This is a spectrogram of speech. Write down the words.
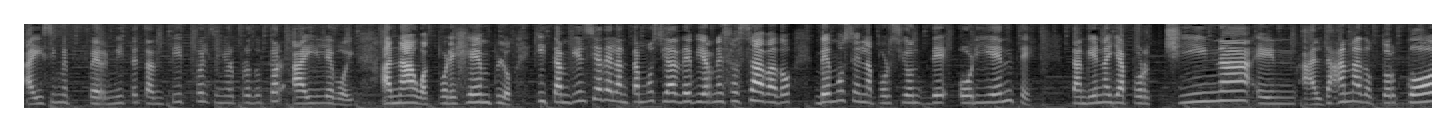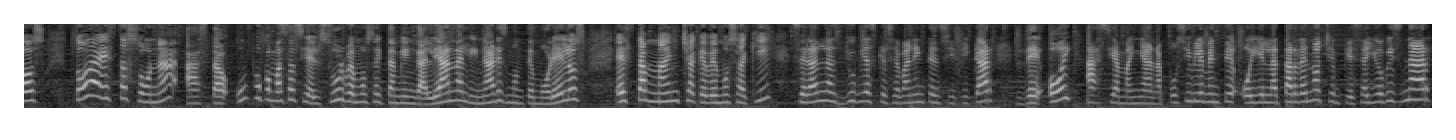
Ahí sí me permite tantito el señor productor, ahí le voy. Anáhuac, por ejemplo. Y también si adelantamos ya de viernes a sábado, vemos en la porción de Oriente también allá por China, en Aldama, Doctor Cos, toda esta zona, hasta un poco más hacia el sur, vemos ahí también Galeana, Linares, Montemorelos. Esta mancha que vemos aquí serán las lluvias que se van a intensificar de hoy hacia mañana. Posiblemente hoy en la tarde-noche empiece a lloviznar,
